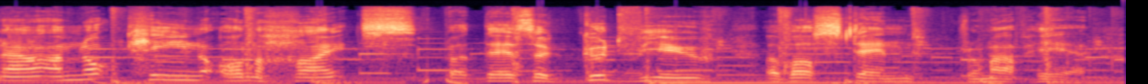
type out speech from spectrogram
Now, I'm not keen on heights, but there's a good view of Ostend from up here.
